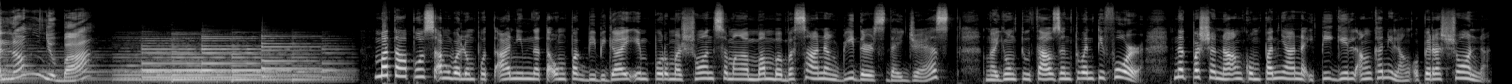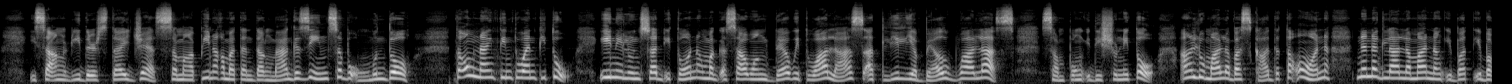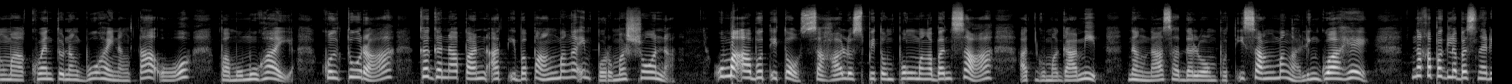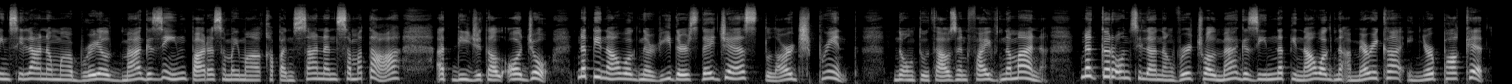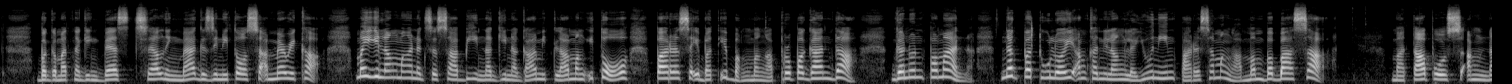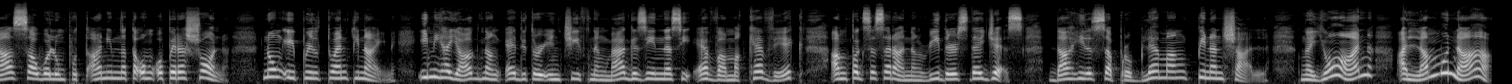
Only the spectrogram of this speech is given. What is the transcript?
Alam nyo ba? Matapos ang 86 na taong pagbibigay impormasyon sa mga mambabasa ng Reader's Digest, ngayong 2024, nagpa siya na ang kumpanya na itigil ang kanilang operasyon. Isa ang Reader's Digest sa mga pinakamatandang magazine sa buong mundo. Taong 1922, inilunsad ito ng mag-asawang Dewitt Wallace at Lilia Bell Wallace. Sampung edisyon nito ang lumalabas kada taon na naglalaman ng iba't ibang mga kwento ng buhay ng tao, pamumuhay, kultura, kaganapan at iba pang mga impormasyon. Umaabot ito sa halos 70 mga bansa at gumagamit ng nasa 21 mga lingwahe. Nakapaglabas na rin sila ng mga brailled magazine para sa may mga kapansanan sa mata at digital audio na tinawag na Reader's Digest Large Print. Noong 2005 naman, nagkaroon sila ng virtual magazine na tinawag na America in Your Pocket. Bagamat naging best-selling magazine ito sa Amerika, may ilang mga nagsasabi na ginagamit lamang ito para sa iba't ibang mga propaganda. Ganon pa man, nagpatuloy ang kanilang layunin para sa mga mambabasa. Matapos ang nasa 86 na taong operasyon, noong April 29, inihayag ng editor-in-chief ng magazine na si Eva Makevic ang pagsasara ng Reader's Digest dahil sa problemang pinansyal. Ngayon, alam mo na!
